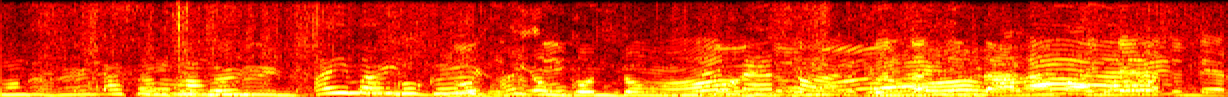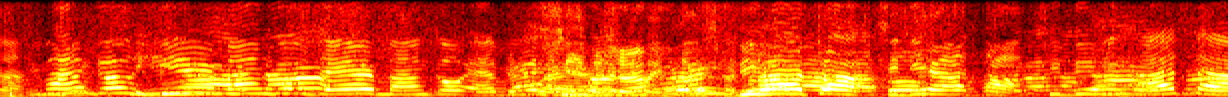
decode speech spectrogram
Mango girl? Asa yung mango girl? Ay, mango girl. Ay, ang ganda nga. Ganda tindahan. Tindera, tindera. Mango here, mango there, mango everywhere. Sino siya? Dihata. Si Dihata. Si Dihata. Dihata.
